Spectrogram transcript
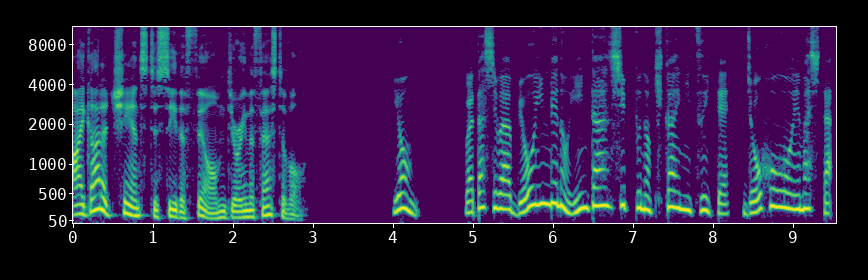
I got a chance to see the film during the festival. 4. 私は病院でのインターンシップの機会について情報を得ました。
